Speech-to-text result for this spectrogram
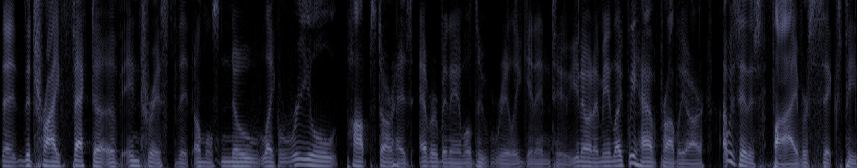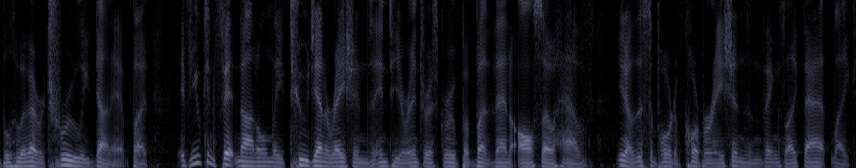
The the trifecta of interest that almost no like real pop star has ever been able to really get into. You know what I mean? Like we have probably our I would say there's five or six people who have ever truly done it, but if you can fit not only two generations into your interest group, but but then also have you know the support of corporations and things like that, like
